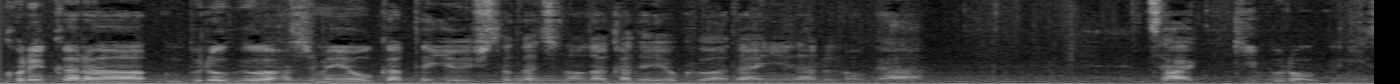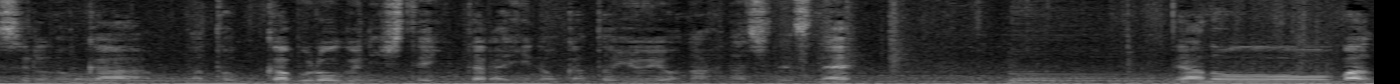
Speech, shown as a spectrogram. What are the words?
これからブログを始めようかという人たちの中でよく話題になるのが雑記ブログにするのか、まあ、特化ブログにしていったらいいのかというような話ですね。であのまあ、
